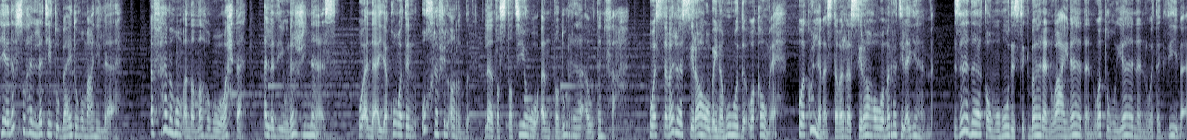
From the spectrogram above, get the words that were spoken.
هي نفسها التي تبعدهم عن الله. أفهمهم أن الله هو وحده الذي ينجي الناس وأن أي قوة أخرى في الأرض لا تستطيع أن تضر أو تنفع. واستمر الصراع بين هود وقومه وكلما استمر الصراع ومرت الأيام زاد قوم هود استكبارا وعنادا وطغيانا وتكذيبا.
